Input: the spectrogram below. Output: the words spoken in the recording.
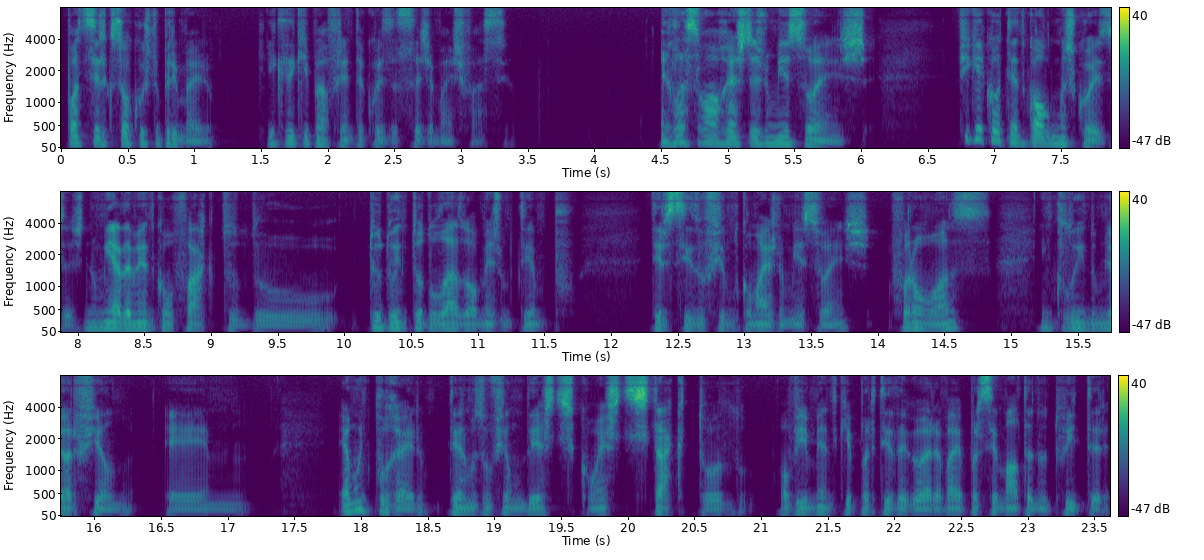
Pode ser que só custe o primeiro e que daqui para a frente a coisa seja mais fácil. Em relação ao resto das nomeações, fiquei contente com algumas coisas, nomeadamente com o facto do Tudo em Todo o Lado ao mesmo tempo ter sido o filme com mais nomeações. Foram 11, incluindo o melhor filme. É, é muito porreiro termos um filme destes com este destaque todo. Obviamente que a partir de agora vai aparecer malta no Twitter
